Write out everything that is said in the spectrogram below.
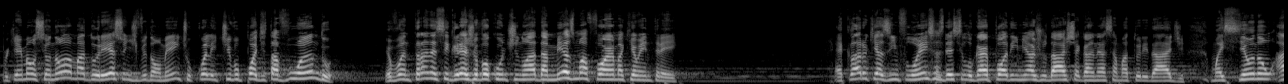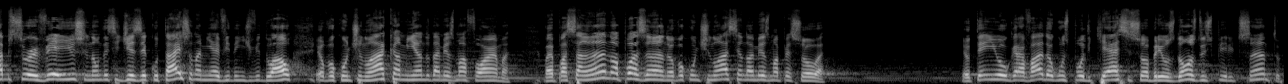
Porque, irmão, se eu não amadureço individualmente, o coletivo pode estar voando. Eu vou entrar nessa igreja, eu vou continuar da mesma forma que eu entrei. É claro que as influências desse lugar podem me ajudar a chegar nessa maturidade, mas se eu não absorver isso e não decidir executar isso na minha vida individual, eu vou continuar caminhando da mesma forma. Vai passar ano após ano, eu vou continuar sendo a mesma pessoa. Eu tenho gravado alguns podcasts sobre os dons do Espírito Santo,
